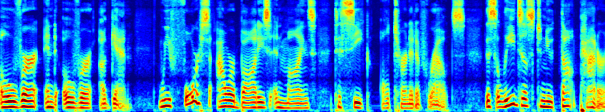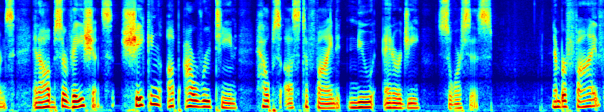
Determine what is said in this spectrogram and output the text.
over and over again, we force our bodies and minds to seek alternative routes. This leads us to new thought patterns and observations. Shaking up our routine helps us to find new energy sources. Number five,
